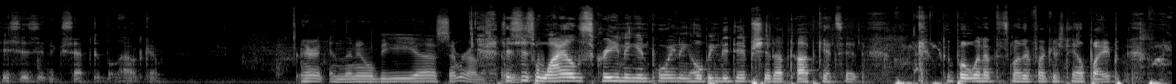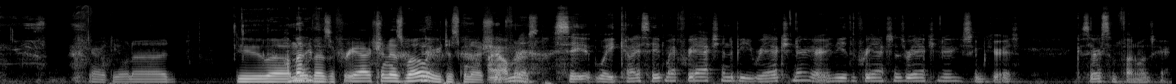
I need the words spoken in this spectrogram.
This is an acceptable outcome. Alright, and then it'll be uh Cimarron's turn. There's just wild screaming and pointing, hoping the dipshit up top gets it. to put one up this motherfucker's tailpipe. Alright, do you wanna do uh move even- as a free action as well, or are you're just gonna shoot I, am gonna say, wait, can I save my free action to be reactionary? Are any of the free actions reactionary? Just I'm curious. Because there are some fun ones here.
